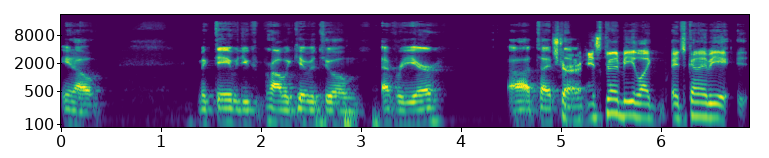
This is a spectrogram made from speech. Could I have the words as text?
you know, McDavid. You could probably give it to him every year uh, type sure. Thing. It's going to be like it's going to be.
